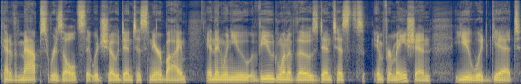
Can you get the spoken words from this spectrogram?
kind of maps results that would show dentists nearby. And then when you viewed one of those dentists' information, you would get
